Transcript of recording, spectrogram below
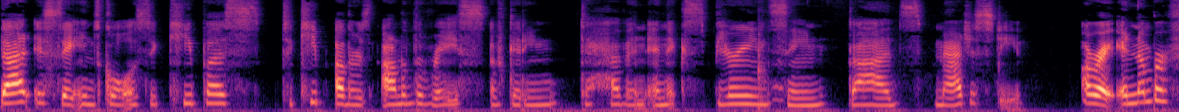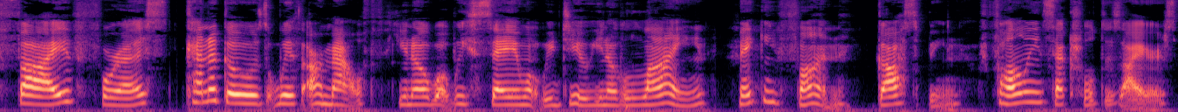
That is Satan's goal is to keep us to keep others out of the race of getting to heaven and experiencing God's majesty. All right, and number five for us kind of goes with our mouth. You know, what we say and what we do. You know, the lying, making fun, gossiping, following sexual desires,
